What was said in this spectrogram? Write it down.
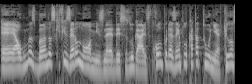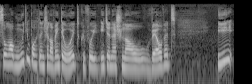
é, algumas bandas que fizeram nomes, né, desses lugares, como por exemplo Catatunia, que lançou um álbum muito importante em 98, que foi International Velvet, e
